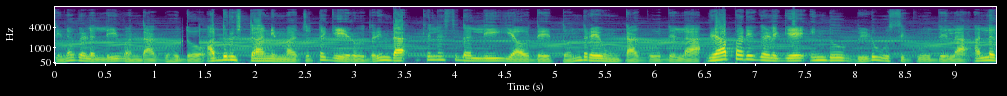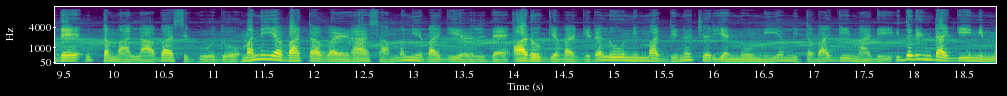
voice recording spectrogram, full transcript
ದಿನಗಳಲ್ಲಿ ಒಂದಾಗಬಹುದು ಅದೃಷ್ಟ ನಿಮ್ಮ ಜೊತೆಗೆ ಇರುವುದರಿಂದ ಕೆಲಸದಲ್ಲಿ ಯಾವುದೇ ತೊಂದರೆ ಉಂಟಾಗುವುದಿಲ್ಲ. ವ್ಯಾಪಾರಿಗಳಿಗೆ ಇಂದು ಬಿಡುವು ಸಿಗುವುದಿಲ್ಲ. ಅಲ್ಲದೆ ಉತ್ತಮ ಲಾಭ ಸಿಗುವುದು. ಮನೆಯ ವಾತಾವರಣ ಸಾಮಾನ್ಯವಾಗಿ ಇರಲಿದೆ. ಆರೋಗ್ಯವಾಗಿರಲು ನಿಮ್ಮ ದಿನಚರಿಯನ್ನು ನಿಯಮಿತವಾಗಿ ಮಾಡಿ. ಇದರಿಂದಾಗಿ ನಿಮ್ಮ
